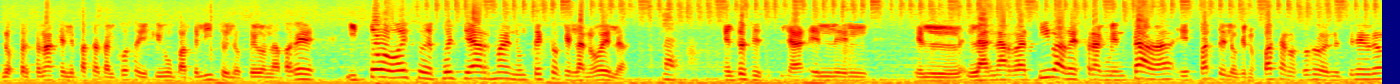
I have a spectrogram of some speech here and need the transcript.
los personajes le pasa tal cosa y escribo un papelito y lo pego en la pared. Y todo eso después se arma en un texto que es la novela. Claro. Entonces, la, el, el, la narrativa desfragmentada es parte de lo que nos pasa a nosotros en el cerebro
